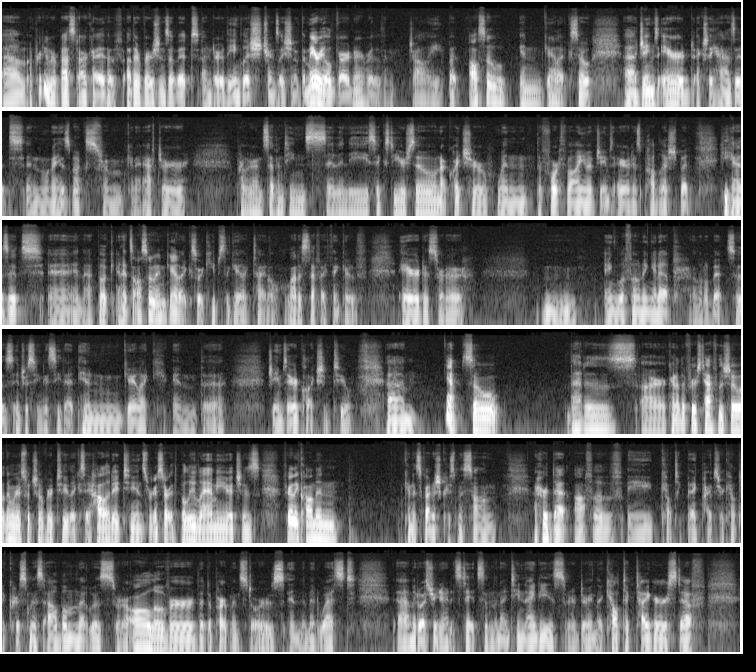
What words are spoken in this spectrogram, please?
um, a pretty robust archive of other versions of it under the English translation of "The Merry Old Gardener" rather than "Jolly," but also in Gaelic. So, uh, James Aird actually has it in one of his books from kind of after probably around 1770, 60 or so. Not quite sure when the fourth volume of James Aird is published, but he has it uh, in that book. And it's also in Gaelic, so it keeps the Gaelic title. A lot of stuff I think of Aird as sort of mm, anglophoning it up a little bit. So it's interesting to see that in Gaelic in the James Aird collection, too. Um, yeah, so that is our kind of the first half of the show. And then we're going to switch over to, like I say, holiday tunes. We're going to start with Baloo Lammy, which is fairly common kind of Scottish Christmas song. I heard that off of a Celtic Bagpipes or Celtic Christmas album that was sort of all over the department stores in the Midwest, uh, Midwestern United States in the 1990s or during the Celtic Tiger stuff.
